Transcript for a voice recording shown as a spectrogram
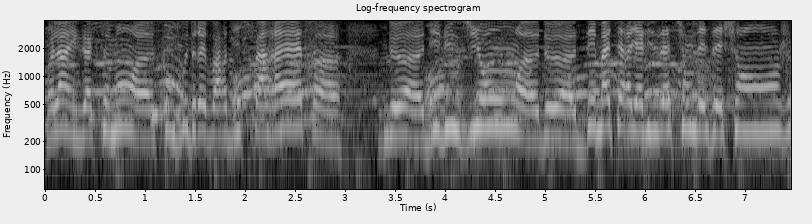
voilà, exactement ce qu'on voudrait voir disparaître. Euh, de, euh, d'illusion, euh, de euh, dématérialisation des échanges,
